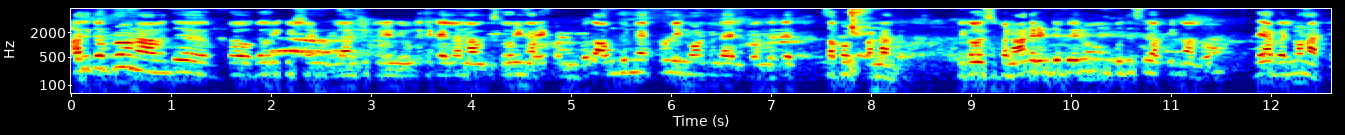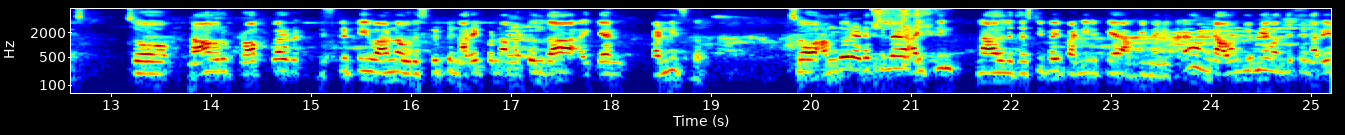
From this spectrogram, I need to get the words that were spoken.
அதுக்கப்புறம் நான் வந்து இப்போ கௌரி கிருஷ்ணன் இலாஞ்சி கிரேன் இவங்க கிட்ட எல்லாம் நான் வந்து ஸ்டோரி நரேட் பண்ணும்போது அவங்களுமே ஃபுல் இன்வால்மெண்டாக எனக்கு வந்துட்டு சப்போர்ட் பண்ணாங்க. பிகாஸ் இப்போ நாங்கள் ரெண்டு பேரும் புதுசு அப்படின்னாலும் they are well known artist so நான் ஒரு ப்ராப்பர் டிஸ்கிரிப்டிவான ஒரு ஸ்கிரிப்ட் நரேட் பண்ணால் மட்டும்தான் I can convince them so அந்த ஒரு இடத்துல ஐ திங்க் நான் அதில் ஜஸ்டிஃபை பண்ணியிருக்கேன் அப்படின்னு நினைக்கிறேன். அவங்க அவங்களுமே வந்துட்டு நிறைய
